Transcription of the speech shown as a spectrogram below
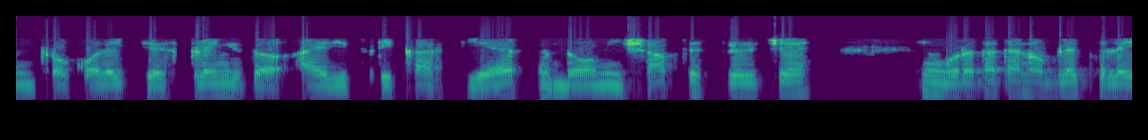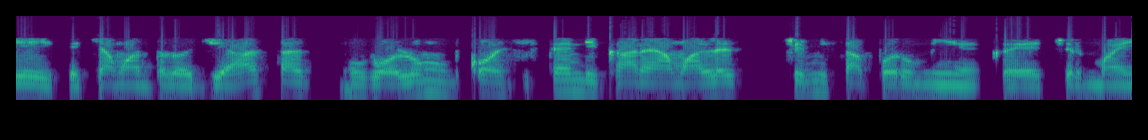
într-o colecție splendidă a editurii Cartier în 2017. Singurătatea noblețele ei se cheamă antologia asta, un volum consistent din care am ales ce mi s-a părut mie că e cel mai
